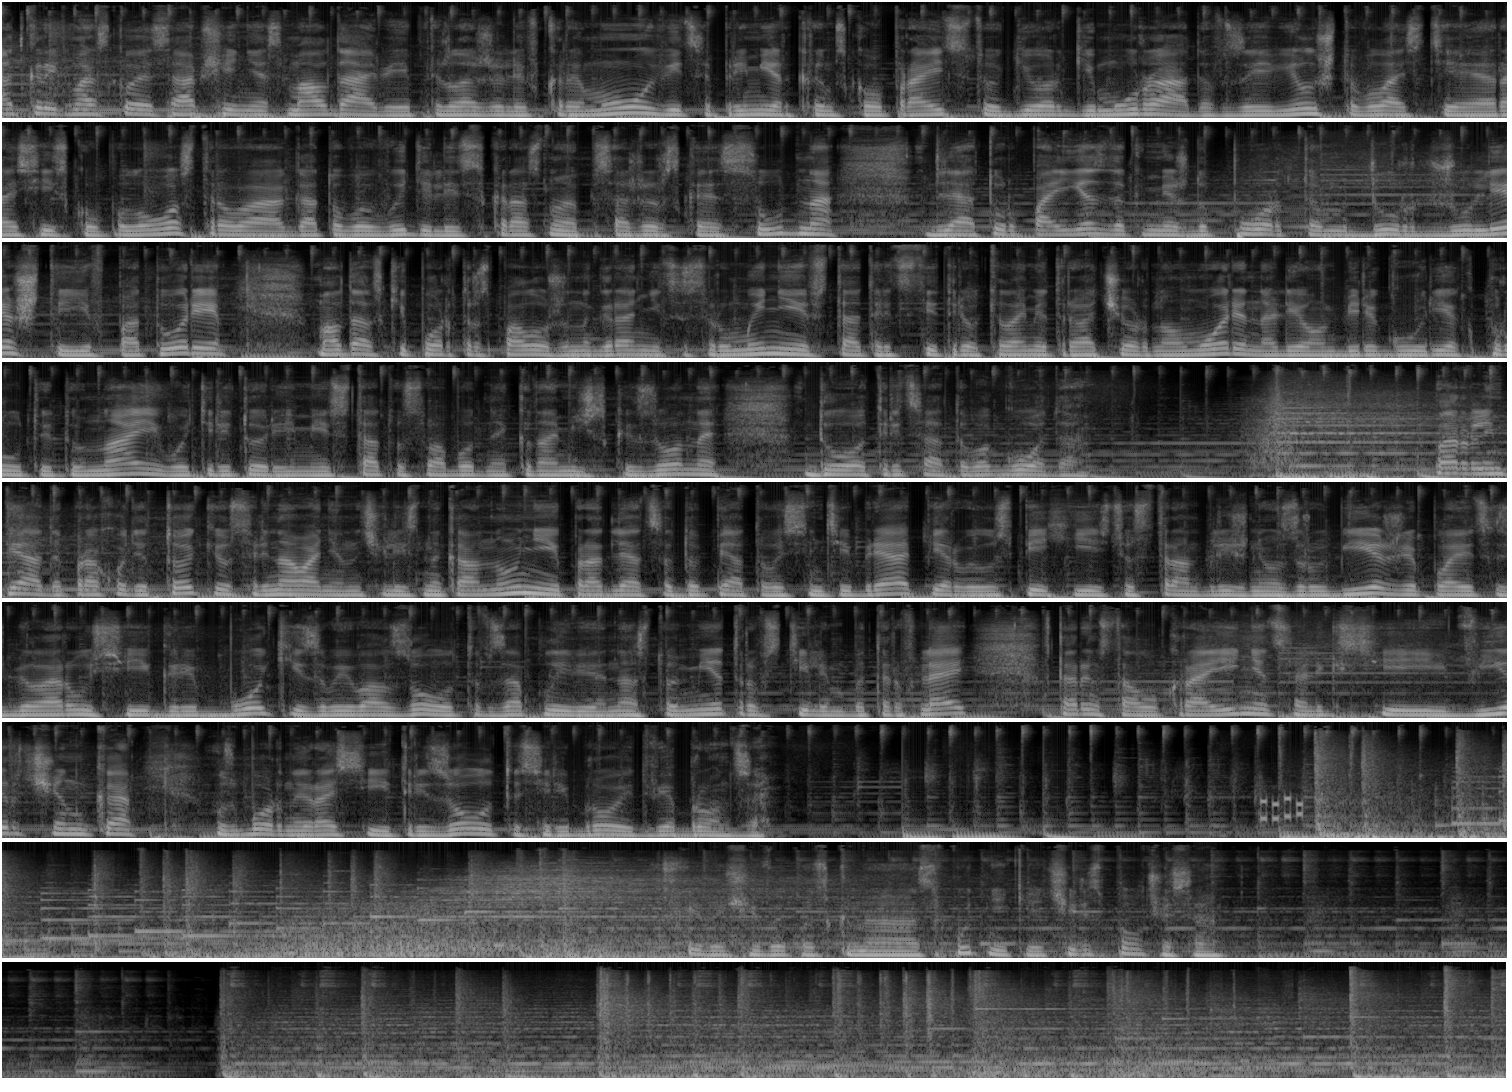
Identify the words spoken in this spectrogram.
Открыть морское сообщение с Молдавией предложили в Крыму. Вице-премьер крымского правительства Георгий Мурадов заявил, что власти российского полуострова готовы выделить скоростное пассажирское судно для турпоездок между портом Джурджулешт и Евпаторией. Молдавский порт расположен на границе с Румынией в 133 километрах от Черного моря на левом берегу рек Прут и Дунай. Его территория имеет статус свободной экономической зоны до 30 года. Паралимпиада проходит в Токио. Соревнования начались накануне и продлятся до 5 сентября. Первые успехи есть у стран ближнего зарубежья. Пловец из Беларуси Игорь Боки завоевал золото в заплыве на 100 метров стилем баттерфляй. Вторым стал украинец Алексей Вирченко. У сборной России три золота, серебро и две бронзы. Следующий выпуск на «Спутнике» через полчаса.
